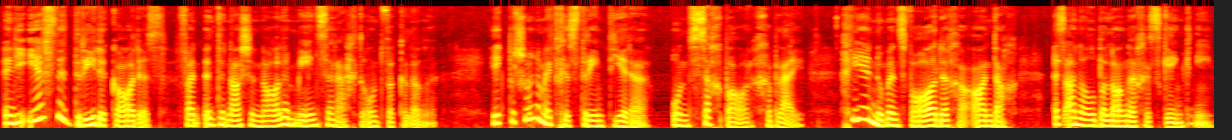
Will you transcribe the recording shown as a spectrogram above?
In die eerste 3 dekades van internasionale menseregte ontwikkelinge het persone met gestremthede onsigbaar gebly. Geen noemenswaardige aandag is aan hul belange geskenk nie.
